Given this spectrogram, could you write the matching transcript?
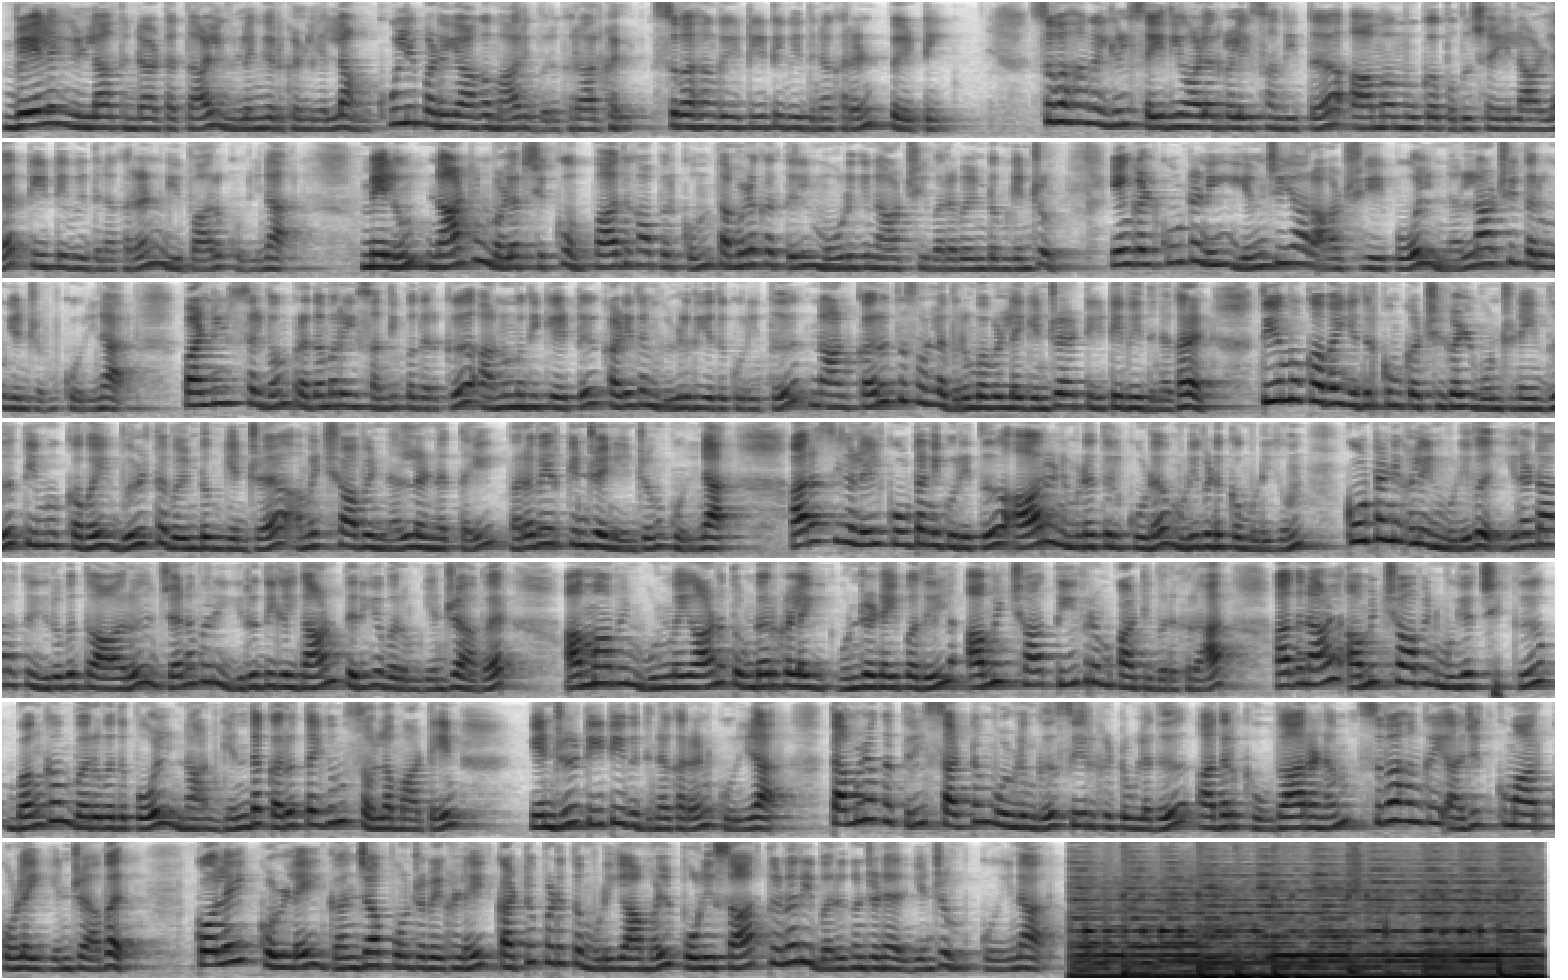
வேலையில்லா திண்டாட்டத்தால் இளைஞர்கள் எல்லாம் கூலிப்படையாக மாறி வருகிறார்கள். சிவகங்கை டிடிவி தினகரன் பேட்டி சிவகங்கையில் செய்தியாளர்களை சந்தித்த அமமுக பொதுச் செயலாளர் டிடிவி தினகரன் இவ்வாறு கூறினார். மேலும் நாட்டின் வளர்ச்சிக்கும் பாதுகாப்பிற்கும் தமிழகத்தில் மோடியின் ஆட்சி வர வேண்டும் என்றும் எங்கள் கூட்டணி எம்ஜிஆர் ஆட்சியைப் போல் நல்லாட்சி தரும் என்றும் கூறினார். பன்னீர்செல்வம் பிரதமரை சந்திப்பதற்கு அனுமதி கேட்டு கடிதம் எழுதியது குறித்து நான் கருத்து சொல்ல விரும்பவில்லை என்ற டிடிவி தினகரன் திமுகவை எதிர்க்கும் கட்சிகள் ஒன்றிணைந்து திமுகவை வீழ்த்த வேண்டும் என்ற அமித்ஷாவின் நல்லெண்ணத்தை வரவேற்கின்றேன் என்றும் கூறினார். அரசியலில் கூட்டணி குறித்து ஆறு நிமிடத்தில் கூட முடிவெடுக்க முடியும். கூட்டணிகளின் முடிவு இரண்டாயிரத்து இருபத்தி ஆறு ஜனவரி இறுதியில்தான் தெரியவரும் என்ற அவர் அம்மாவின் உண்மையான தொண்டர்களை ஒன்றிணைப்பதில் அமித்ஷா தீவிரம் காட்டி வருகிறார். அதனால் அமித்ஷாவின் முயற்சிக்கு பங்கம் வருவது போல் நான் எந்த கருத்தையும் சொல்ல மாட்டேன். என்று டிடிவி தினகரன் கூறினார். தமிழகத்தில் சட்டம் ஒழுங்கு சீர்கிட்டுள்ளது. அதற்கு உதாரணம் சிவகங்கை அஜித்குமார் கொலை என்ற அவர். கொலை கொள்ளை கஞ்சா போன்றவைகளை கட்டுப்படுத்த முடியாமல் போலீசார் திணறி வருகின்றனர் என்றும் கூறினார்.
